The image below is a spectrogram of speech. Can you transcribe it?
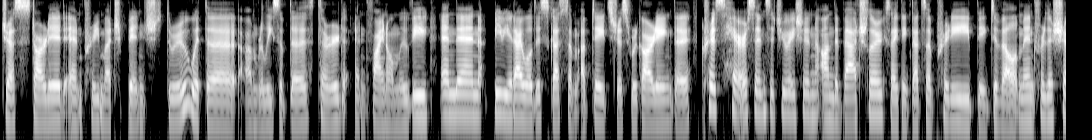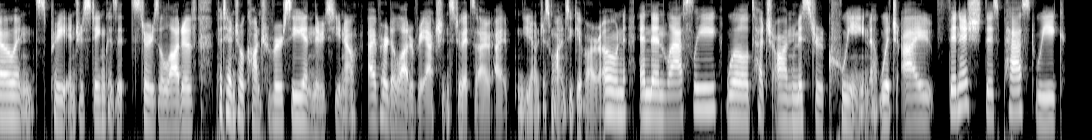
just started and pretty much binged through with the um, release of the third and final movie. And then BB and I will discuss some updates just regarding the Chris Harrison situation on The Bachelor, because I think that's a pretty big development for the show. And it's pretty interesting because it stirs a lot of potential controversy. And there's, you know, I've heard a lot of reactions to it. So I, I you know, just wanted to give our own. And then lastly, we'll touch on Mr. Queen, which I finished this past week.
